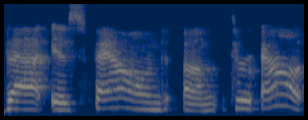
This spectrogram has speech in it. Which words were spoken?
that is found um, throughout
